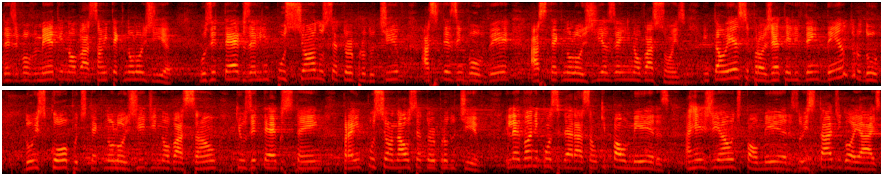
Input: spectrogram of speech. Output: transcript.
desenvolvimento, inovação e tecnologia. Os ITEGs ele impulsiona o setor produtivo a se desenvolver as tecnologias e inovações. Então esse projeto ele vem dentro do, do escopo de tecnologia e de inovação que os ITEGs têm para impulsionar o setor produtivo. E levando em consideração que Palmeiras, a região de Palmeiras, o estado de Goiás,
